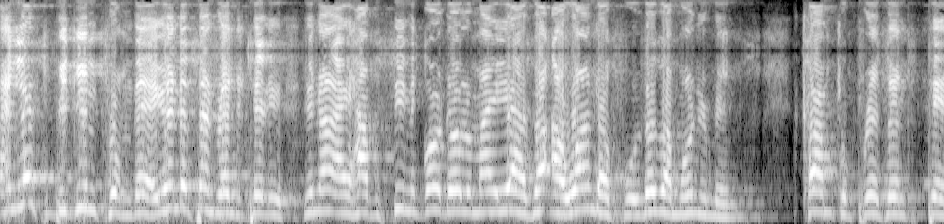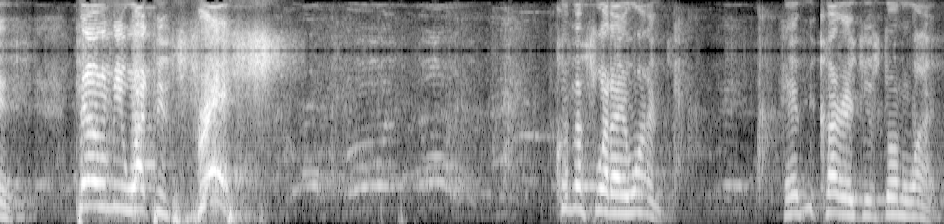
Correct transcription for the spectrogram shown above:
And let's begin from there. You understand trying to tell you? You know, I have seen God all my years are wonderful. Those are monuments. Come to present tense. Tell me what is fresh. Because that's what I want. Heavy carriages don't want.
